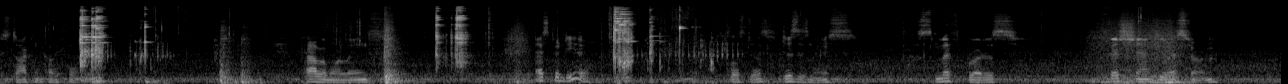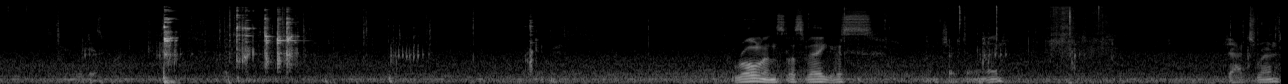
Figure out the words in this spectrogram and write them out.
Stockton, California. Palomar Lanes. Escondido. Close to us. This is nice. Smith Brothers Fish Shanty Restaurant. I need this one. Roland's, Las Vegas. Check that one out. Jack's Ranch,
